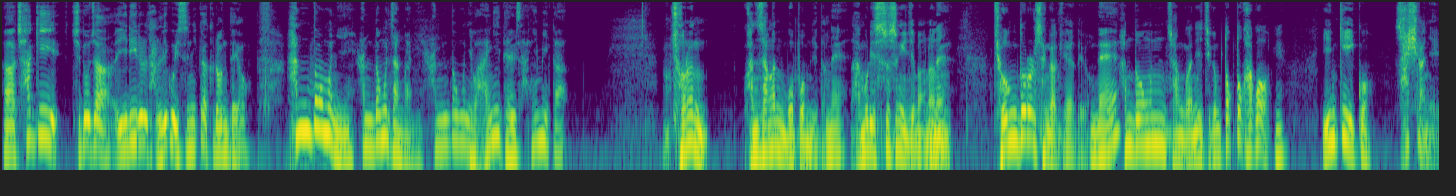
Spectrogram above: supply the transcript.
아, 차기 지도자 1위를 달리고 있으니까 그런데요. 한동훈이 한동훈 장관이 한동훈이 왕이 될 상입니까? 저는 관상은 못 봅니다. 네. 아무리 스승이지만은 네. 정도를 생각해야 돼요. 네. 한동훈 장관이 지금 똑똑하고 예. 인기 있고 사실 아니에요.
